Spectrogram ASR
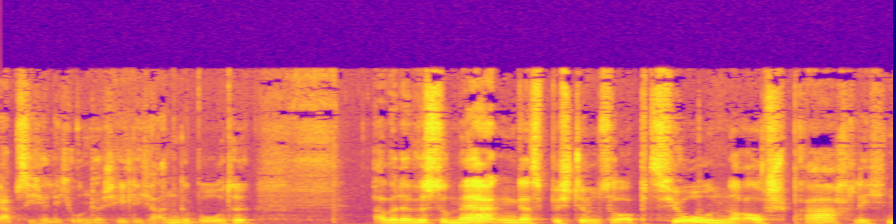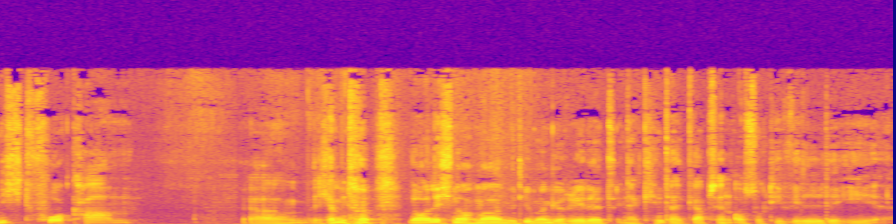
Gab sicherlich unterschiedliche Angebote. Aber da wirst du merken, dass bestimmte Optionen auch sprachlich nicht vorkamen. Ja, ich habe neulich noch mal mit jemandem geredet. In der Kindheit gab es ja einen Ausdruck die wilde Ehe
